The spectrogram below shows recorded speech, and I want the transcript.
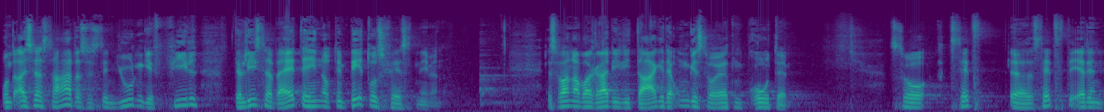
Und als er sah, dass es den Juden gefiel, da ließ er weiterhin noch den Petrus festnehmen. Es waren aber gerade die Tage der ungesäuerten Brote. So setzt, äh, setzte er den,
